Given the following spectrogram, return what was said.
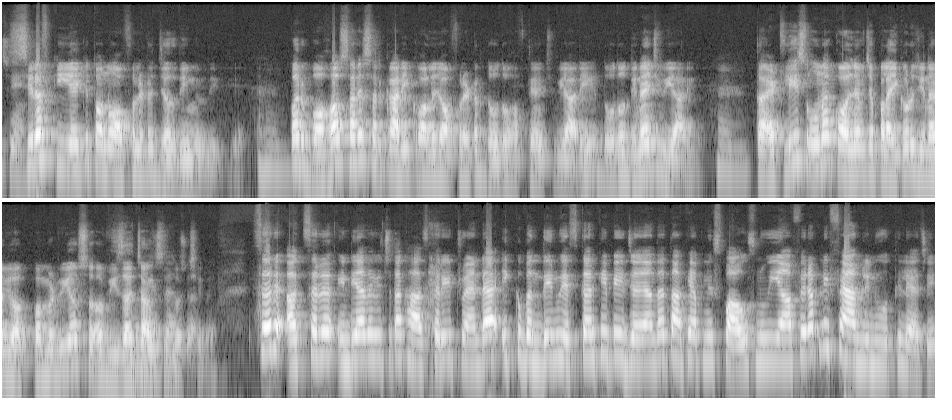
ਸਿਰਫ ਕੀ ਹੈ ਕਿ ਤੁਹਾਨੂੰ ਆਫਰ ਲੈਟਰ ਜਲਦੀ ਮਿਲਦੀ ਹੈ। ਪਰ ਬਹੁਤ ਸਾਰੇ ਸਰਕਾਰੀ ਕਾਲਜ ਆਫਰ ਲੈਟਰ ਦੋ ਦੋ ਹਫ਼ਤਿਆਂ ਵਿੱਚ ਵੀ ਆ ਰਹੀ ਦੋ ਦੋ ਦਿਨਾਂ ਵਿੱਚ ਵੀ ਆ ਰਹੀ। ਤਾਂ ਐਟਲੀਸਟ ਉਹਨਾਂ ਕਾਲਜਾਂ ਵਿੱਚ ਅਪਲਾਈ ਕਰੋ ਜਿਨ੍ਹਾਂ ਵੀ ਵਰਕ ਪਰਮਿਟ ਵੀ ਹੈ ਔਰ ਵੀਜ਼ਾ ਚਾਂਸਸ ਅੱਛੇ ਨੇ। ਸਰ ਅਕਸਰ ਇੰਡੀਆ ਦੇ ਵਿੱਚ ਤਾਂ ਖਾਸ ਕਰ ਇਹ ਟ੍ਰੈਂਡ ਹੈ ਇੱਕ ਬੰਦੇ ਨੂੰ ਇਸ ਕਰਕੇ ਭੇਜਿਆ ਜਾਂਦਾ ਤਾਂ ਕਿ ਆਪਣੀ ਸਪਾਊਸ ਨੂੰ ਜਾਂ ਫਿਰ ਆਪਣੀ ਫੈਮਿਲੀ ਨੂੰ ਉੱਥੇ ਲੈ ਜਾਏ।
